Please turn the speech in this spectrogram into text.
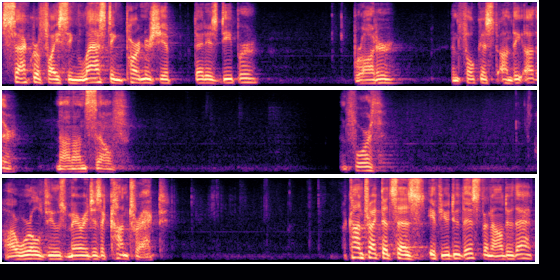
sacrificing, lasting partnership that is deeper, broader, and focused on the other, not on self. And fourth, our world views marriage as a contract a contract that says, if you do this, then I'll do that.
